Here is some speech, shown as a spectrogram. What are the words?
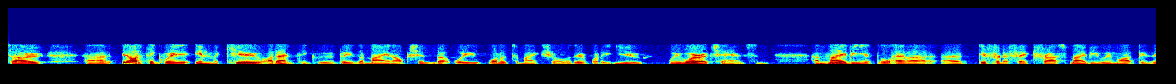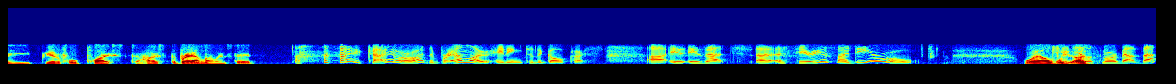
so uh, I think we're in the queue. I don't think we would be the main option, but we wanted to make sure that everybody knew we were a chance. And, and maybe it will have a, a different effect for us. Maybe we might be the beautiful place to host the Brownlow instead. okay, all right. The Brownlow heading to the Gold Coast. Uh, is, is, that a serious idea, or well, can we, you tell I, us more about that?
